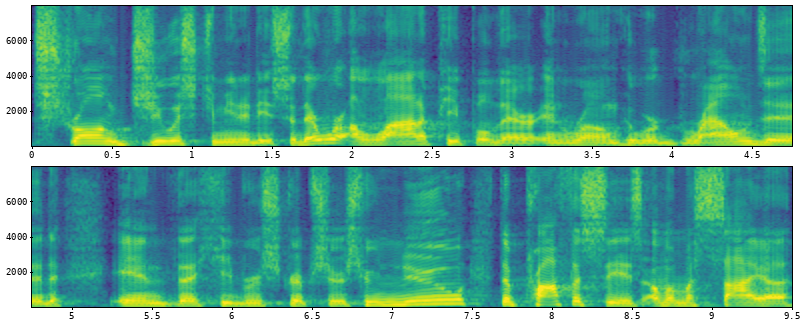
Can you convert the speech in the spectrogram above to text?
strong Jewish community. So, there were a lot of people there in Rome who were grounded in the Hebrew scriptures, who knew the prophecies of a Messiah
